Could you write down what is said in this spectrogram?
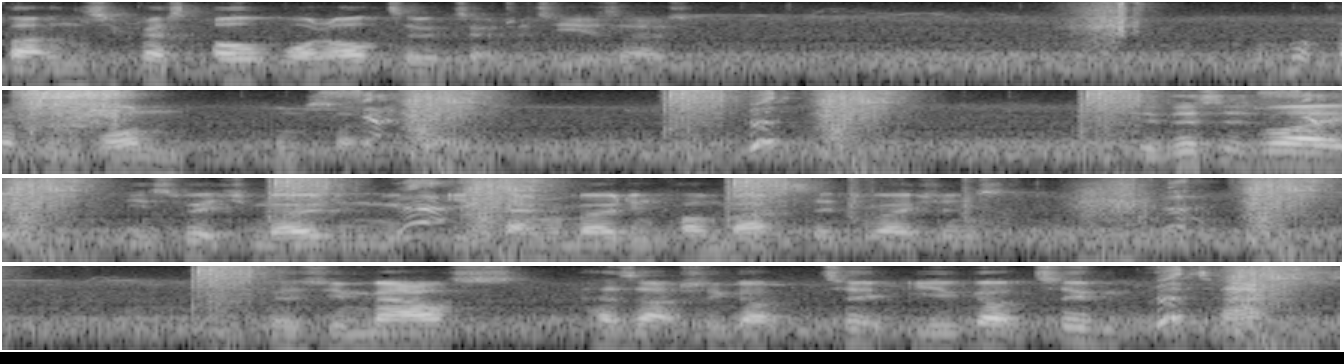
buttons. You press Alt 1, Alt 2, etc. to use those. I'm not pressing 1 on such. See, this is why you switch mode your, your camera mode in combat situations. Because your mouse has actually got two, you've got two attacks,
